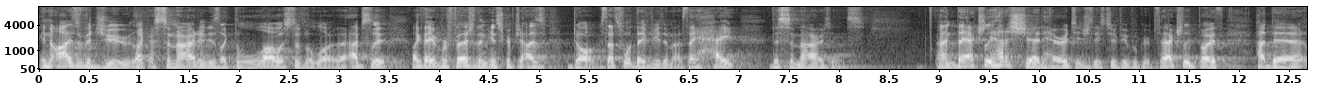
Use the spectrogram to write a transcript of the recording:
In the eyes of a Jew, like a Samaritan is like the lowest of the low. They absolutely, like they refer to them in Scripture as dogs. That's what they view them as. They hate the Samaritans. And they actually had a shared heritage, these two people groups. They actually both had their,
